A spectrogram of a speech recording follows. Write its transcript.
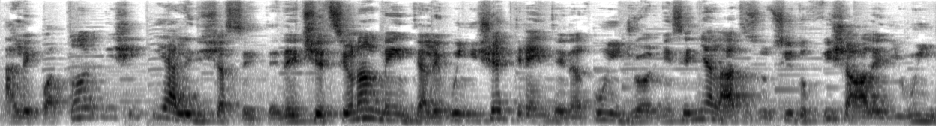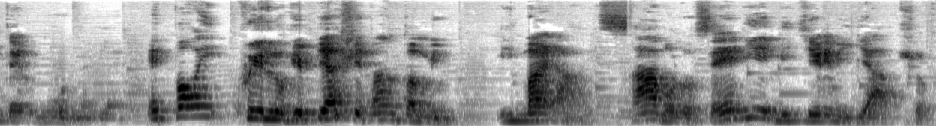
alle 14 e alle 17 ed eccezionalmente alle 15.30 in alcuni giorni segnalati sul sito ufficiale di Winter Wonderland. E poi quello che piace tanto a me, il bar ice, tavolo, sedie e bicchieri di ghiaccio,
